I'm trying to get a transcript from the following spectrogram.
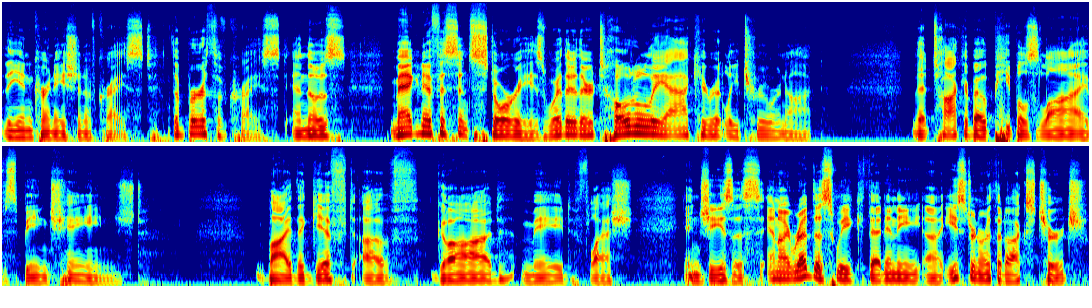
the incarnation of Christ, the birth of Christ, and those magnificent stories, whether they're totally accurately true or not that talk about people's lives being changed by the gift of God made flesh in Jesus. And I read this week that in the uh, Eastern Orthodox Church,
